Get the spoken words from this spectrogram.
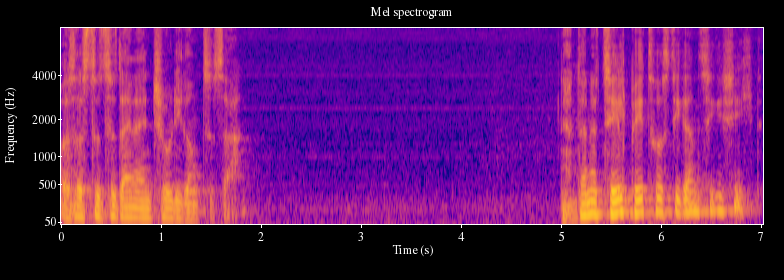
was hast du zu deiner Entschuldigung zu sagen? Ja, und dann erzählt Petrus die ganze Geschichte.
